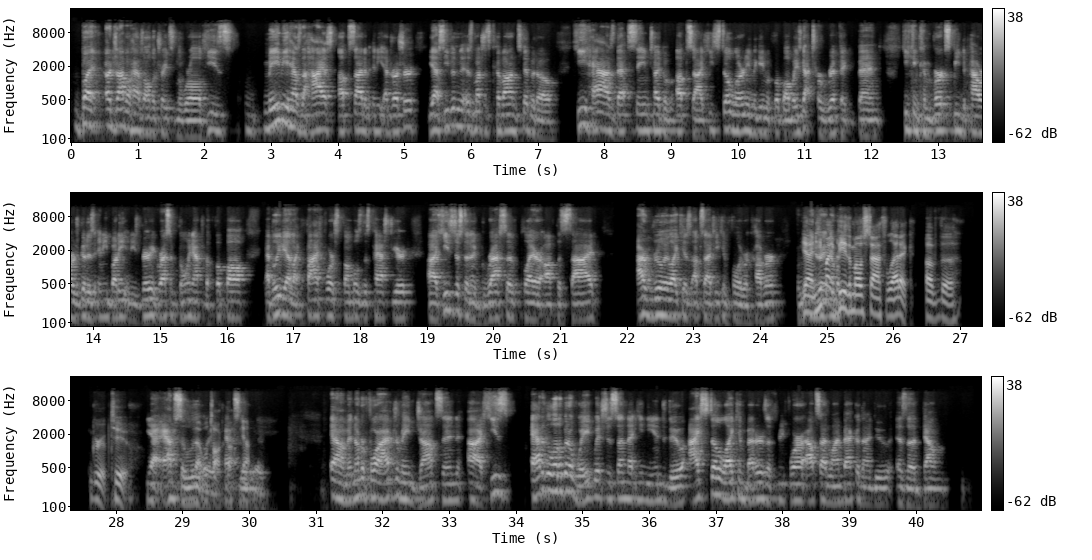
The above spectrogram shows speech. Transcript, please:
but Ojabo has all the traits in the world. He's maybe has the highest upside of any edge rusher. Yes, even as much as Kayvon Thibodeaux, he has that same type of upside. He's still learning the game of football, but he's got terrific bend. He can convert speed to power as good as anybody, and he's very aggressive going after the football. I believe he had like five forced fumbles this past year. Uh, he's just an aggressive player off the side. I really like his upside if he can fully recover. Yeah, and he might be the most athletic of the group too. Yeah, absolutely. That we'll talk about. Absolutely. Yeah. Um, at number four, I have Jermaine Johnson. Uh, he's added a little bit of weight, which is something that he needed to do. I still like him better as a three-four outside linebacker than I do as a down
